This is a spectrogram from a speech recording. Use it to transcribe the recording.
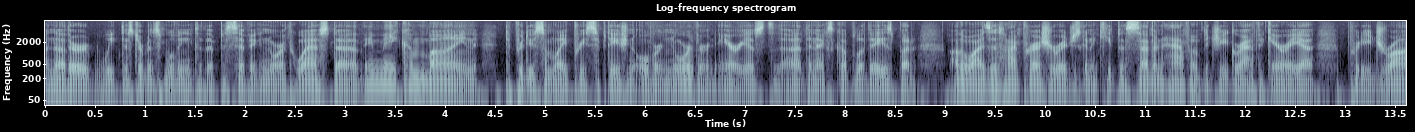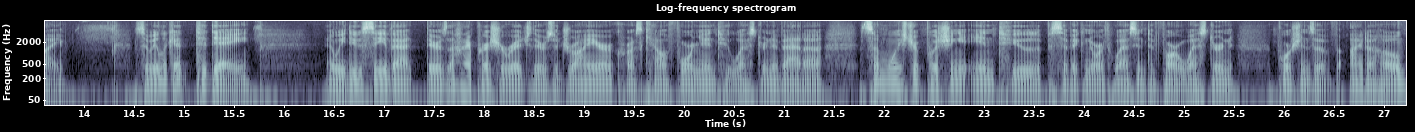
another weak disturbance moving into the Pacific Northwest. Uh, they may combine to produce some light precipitation over northern areas uh, the next couple of days, but otherwise, this high pressure ridge is going to keep the southern half of the geographic area pretty dry. So we look at today. And we do see that there's a high pressure ridge, there's a dry air across California into western Nevada, some moisture pushing into the Pacific Northwest into far western portions of Idaho.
